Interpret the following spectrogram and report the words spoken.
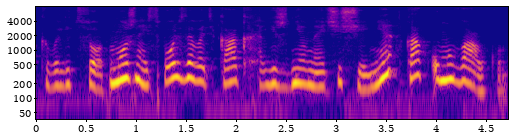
ласковое лицо. Можно использовать как ежедневное очищение, как умывалку.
